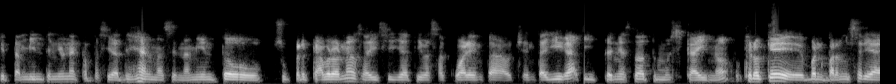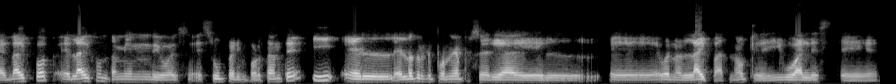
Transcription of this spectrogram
que también tenía una capacidad de almacenamiento súper cabrona, o sea, ahí sí ya te ibas a 40, 80 gigas y tenías toda tu música ahí, ¿no? Creo que, bueno, para mí sería el iPod, el iPhone también, digo, es súper importante y el, el, otro que pondría pues sería el, eh, bueno, el iPad, ¿no? Que igual, este,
